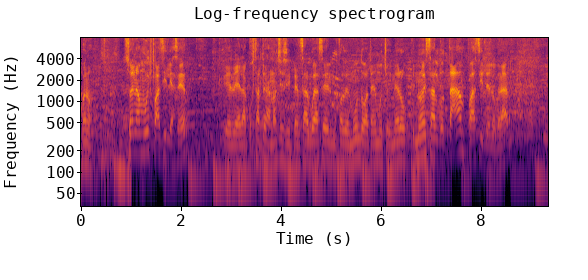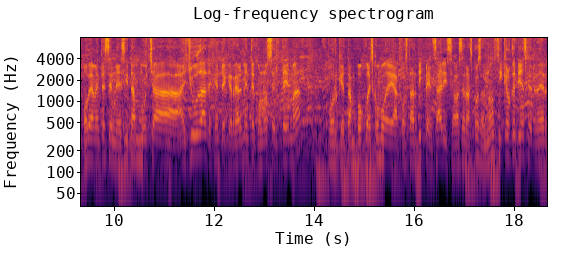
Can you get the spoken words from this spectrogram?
bueno, suena muy fácil de hacer. el, acostarte en las noches y pensar voy a ser el mejor del mundo, voy a tener mucho dinero, no es algo tan fácil de lograr Obviamente se necesita mucha ayuda de gente que realmente conoce el tema, porque tampoco es como de acostarte y pensar y se va a hacer las cosas, ¿no? Sí creo que tienes que tener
